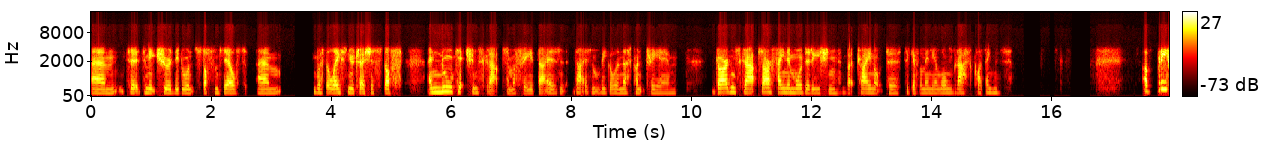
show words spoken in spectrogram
um, to, to make sure they don't stuff themselves um, with the less nutritious stuff. And no kitchen scraps, I'm afraid. That isn't, that isn't legal in this country. Um, garden scraps are fine in moderation, but try not to, to give them any long grass clippings. A brief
